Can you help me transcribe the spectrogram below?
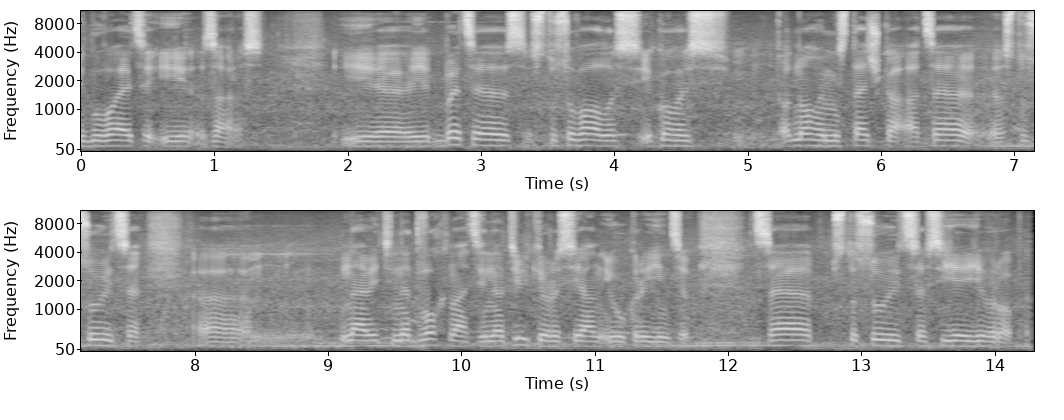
відбувається і зараз. І е, якби це с- стосувалось якогось одного містечка, а це стосується е, навіть не двох націй, не тільки росіян і українців, це стосується всієї Європи.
